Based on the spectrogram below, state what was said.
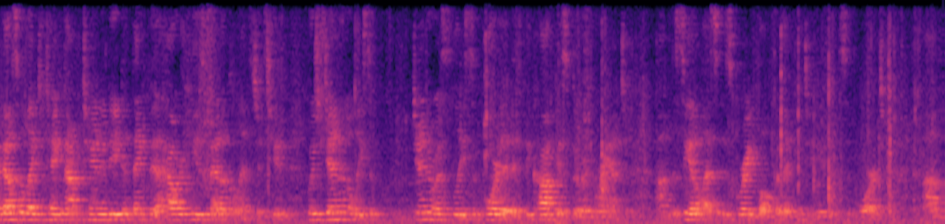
I'd also like to take an opportunity to thank the Howard Hughes Medical Institute, which generally, generously supported the caucus through a grant. Um, the CLS is grateful for their continued support. Um,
